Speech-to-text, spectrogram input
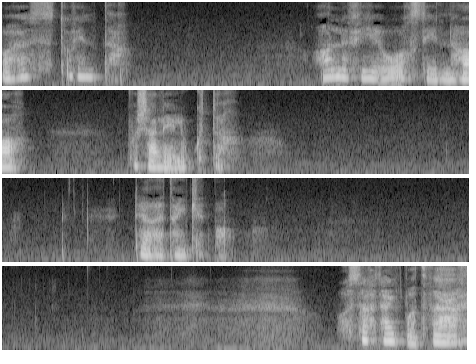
og høst og vinter. Alle fire årstidene har forskjellige lukter. Det har jeg tenkt litt på. Og så har jeg tenkt på at hver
